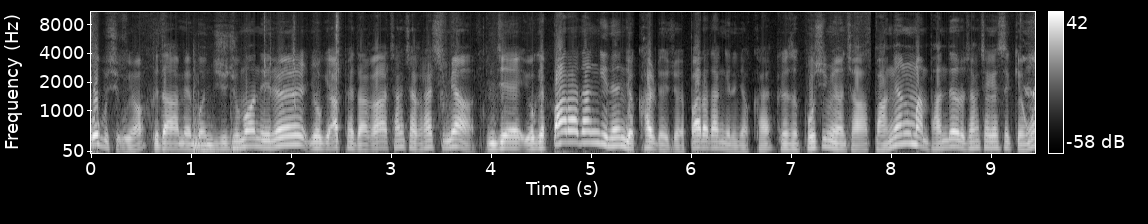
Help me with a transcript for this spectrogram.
꼽으시고요. 그 다음에 먼지 주머니를 여기 앞에다가 장착을 하시면 이제 요게 빨아당기는 역할도 해줘요. 빨아당기는 역할. 그래서 보시면 자 방향만 반대로 장착했을 경우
